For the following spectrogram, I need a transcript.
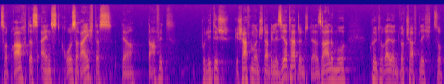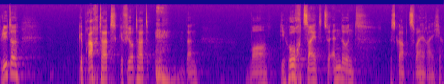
zerbrach das einst große Reich, das der David politisch geschaffen und stabilisiert hat und der Salomo kulturell und wirtschaftlich zur Blüte gebracht hat, geführt hat. Dann war die Hochzeit zu Ende und es gab zwei Reiche.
